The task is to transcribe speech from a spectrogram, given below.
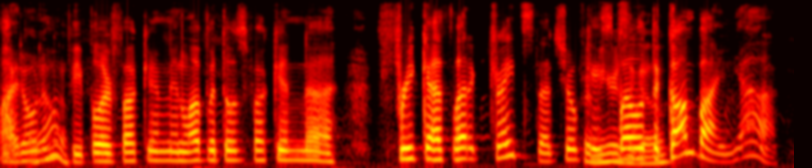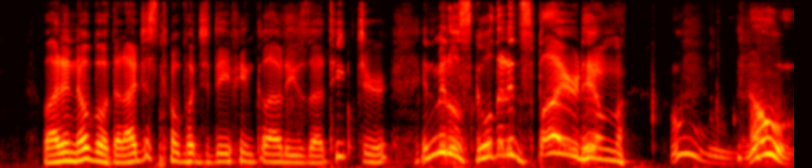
I don't, know. People are fucking in love with those fucking uh, freak athletic traits that showcase well at the combine. Yeah. Well, I didn't know about that. I just know about Jadeveon Clowney's uh, teacher in middle school that inspired him. Ooh, no.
